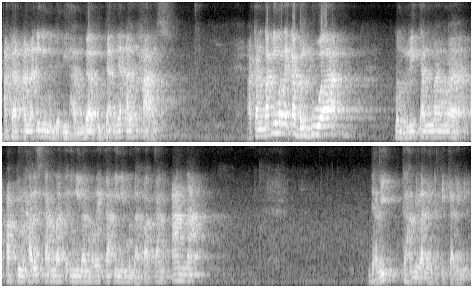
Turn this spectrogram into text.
Agar anak ini menjadi hamba budaknya Al Haris akan tapi mereka berdua memberikan nama Abdul Haris karena keinginan mereka ingin mendapatkan anak dari kehamilan yang ketiga ini.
